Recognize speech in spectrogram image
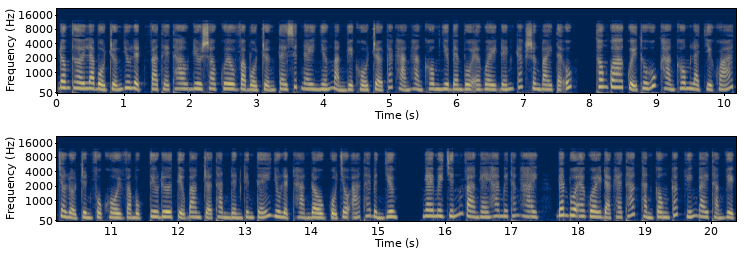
đồng thời là Bộ trưởng Du lịch và Thể thao New South Wales và Bộ trưởng Tây Sydney nhấn mạnh việc hỗ trợ các hãng hàng không như Bamboo Airways đến các sân bay tại Úc. Thông qua quỹ thu hút hàng không là chìa khóa cho lộ trình phục hồi và mục tiêu đưa tiểu bang trở thành nền kinh tế du lịch hàng đầu của châu Á-Thái Bình Dương. Ngày 19 và ngày 20 tháng 2, Bamboo Airways đã khai thác thành công các chuyến bay thẳng Việt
